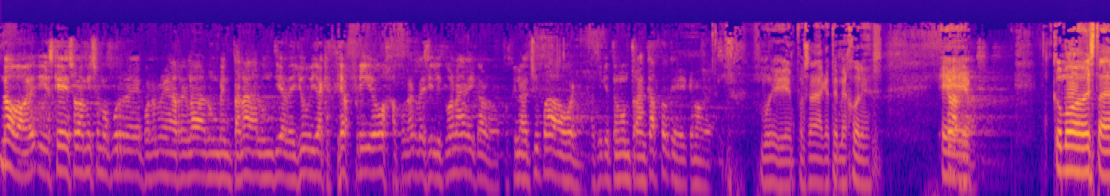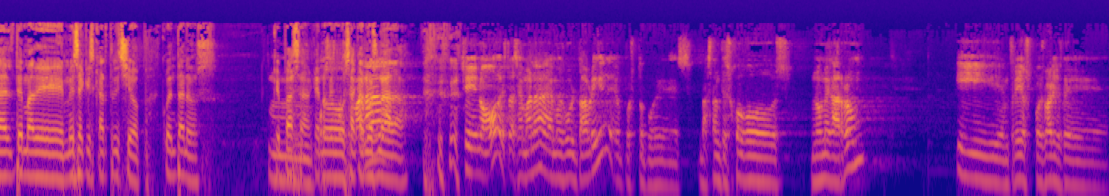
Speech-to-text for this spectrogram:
No, eh, y es que solo a mí se me ocurre ponerme a arreglar un ventanal un día de lluvia que hacía frío, a ponerle silicona y claro, cogí una chupa, bueno, así que tengo un trancazo que, que no veas. Muy bien, pues nada, que te mejores. Eh. ¿Cómo está el tema de MSX Cartridge Shop? Cuéntanos. ¿Qué Mm, pasa? Que pues no sacamos semana- nada. Sí, no, esta semana hemos vuelto a abrir, he puesto pues bastantes juegos no mega ROM y entre ellos pues varios de,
